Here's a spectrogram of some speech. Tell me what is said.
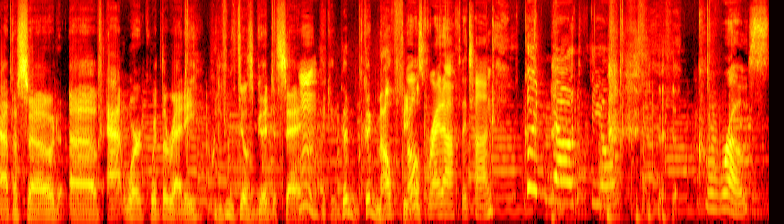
episode of At Work with the Ready. It even feels good to say. Mm. Like a good good mouth feel. Rolls right off the tongue. good mouth feel. Gross.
